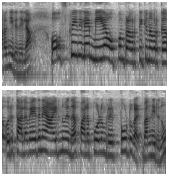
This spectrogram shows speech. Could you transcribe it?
അറിഞ്ഞിരുന്നില്ല. ഓഫ് സ്ക്രീനിലെ മീര ഒപ്പം പ്രവർത്തിക്കുന്നവർക്ക് ഒരു തലവേദനയായിരുന്നുവെന്ന് പലപ്പോഴും റിപ്പോർട്ടുകൾ വന്നിരുന്നു.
